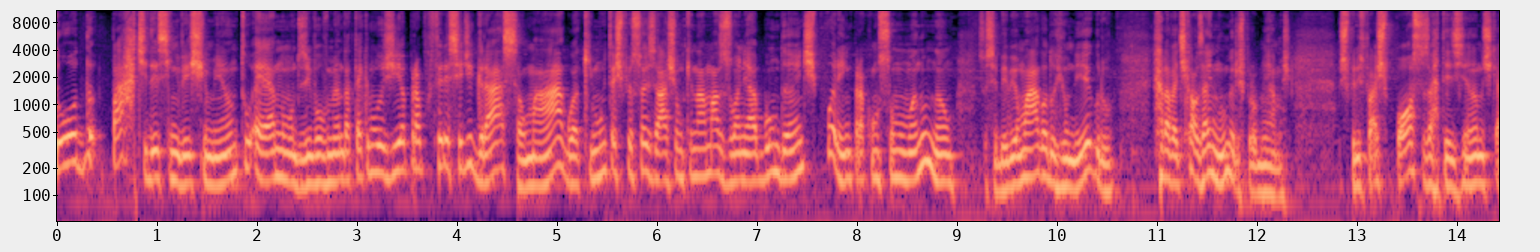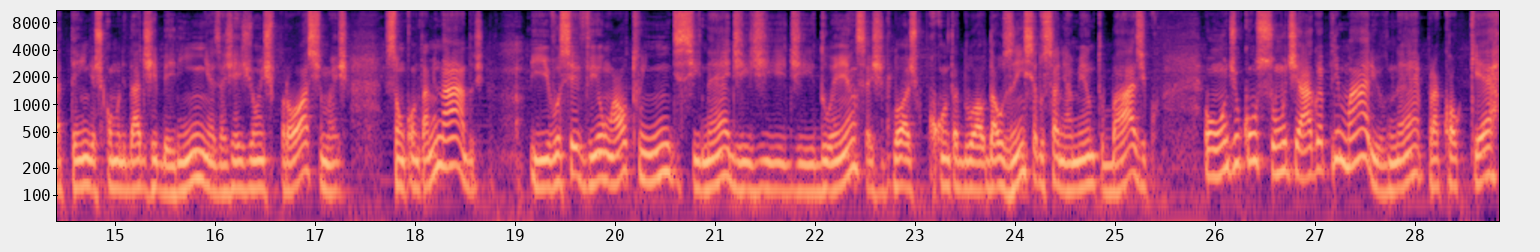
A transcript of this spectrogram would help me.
toda parte desse investimento é no desenvolvimento da tecnologia para oferecer de graça uma água que muitas pessoas acham que na Amazônia é abundante, porém para consumo humano não. Se você beber uma água do Rio Negro, ela vai te causar inúmeros problemas. Os principais poços artesianos que atendem as comunidades ribeirinhas, as regiões próximas, são contaminados. E você vê um alto índice né, de, de, de doenças, lógico, por conta do, da ausência do saneamento básico, onde o consumo de água é primário né, para qualquer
